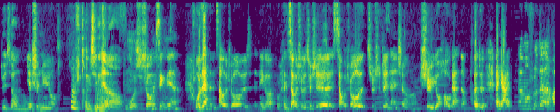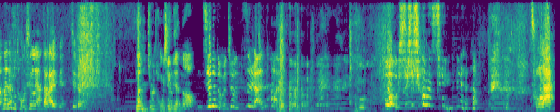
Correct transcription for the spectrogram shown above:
对象呢？也是女友。那是同性恋啊！我是双性恋。我在很小的时候，那个不是很小的时候，就是小时候，就是对男生是有好感的。啊，对，哎呀，那萌叔带的话，那就是同性恋。再来一遍，接着。那你就是同性恋呢？你接的怎么这么自然呢？不。不，我是双性恋。重来，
